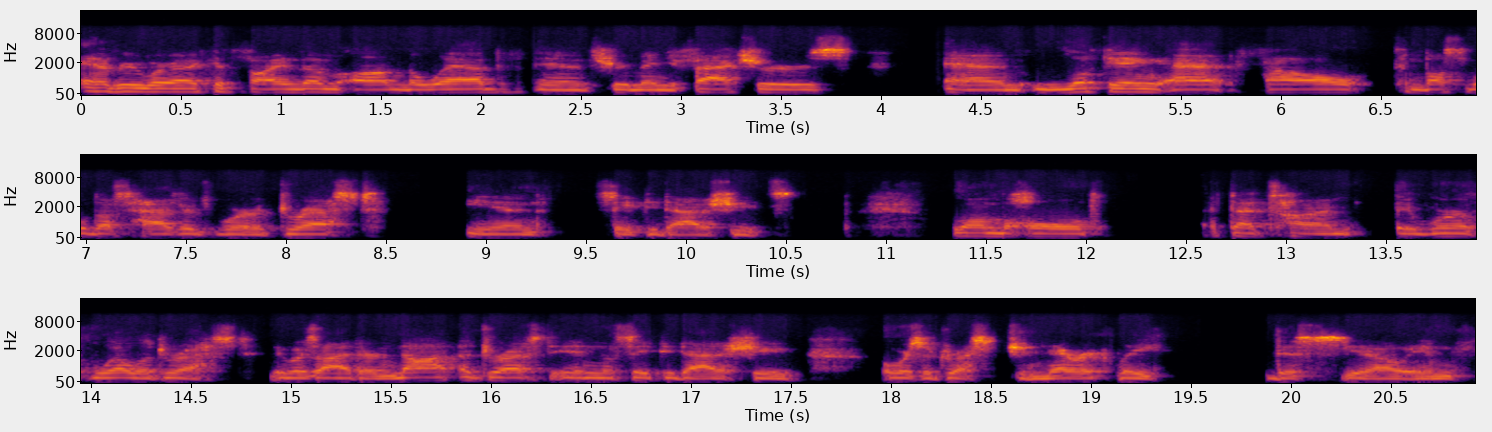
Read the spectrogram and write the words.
everywhere I could find them on the web and through manufacturers and looking at how combustible dust hazards were addressed in safety data sheets. Lo and behold, at that time, they weren't well addressed. It was either not addressed in the safety data sheet or was addressed generically. This, you know, in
